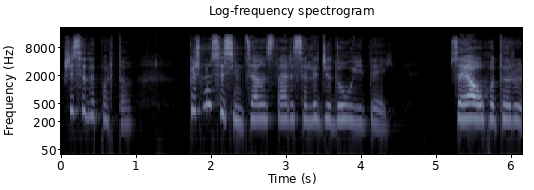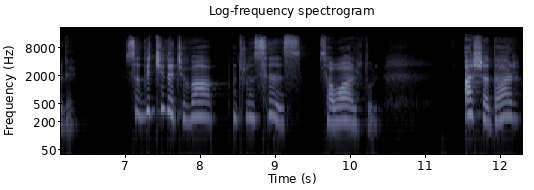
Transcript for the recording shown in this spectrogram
și se depărtă, căci nu se simțea în stare să lege două idei, să ia o hotărâre, să decide ceva într-un sens sau altul. Așadar,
